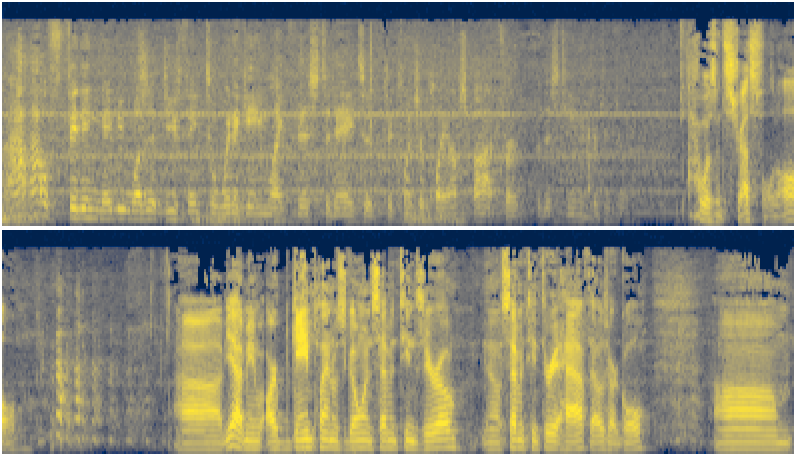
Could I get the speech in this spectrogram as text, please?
How, how fitting maybe was it, do you think, to win a game like this today to, to clinch a playoff spot for, for this team in particular? I wasn't stressful at all. Uh, yeah, I mean, our game plan was going 17-0, you know, 17-3 at half. That was our goal. Um,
